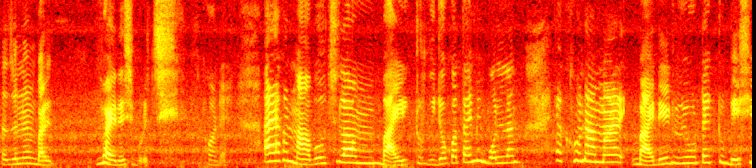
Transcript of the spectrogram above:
তার জন্য আমি বাড়ি, বাইরে এসে পড়েছি। করে। আর এখন মা বলছিলাম, বাইরে একটু ভিডিও কথা আমি বললাম। এখন আমার বাইরের ভিউটা একটু বেশি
